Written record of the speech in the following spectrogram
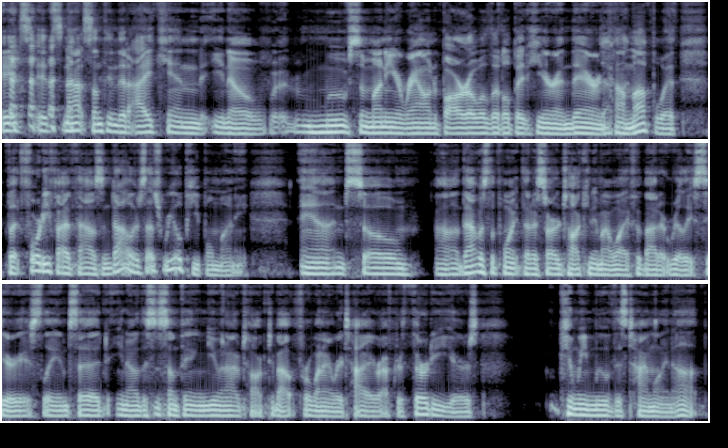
it's it's not something that I can you know move some money around, borrow a little bit here and there, and come up with. But forty five thousand dollars that's real people money, and so. Uh, that was the point that I started talking to my wife about it really seriously and said, you know, this is something you and I have talked about for when I retire after 30 years. Can we move this timeline up?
